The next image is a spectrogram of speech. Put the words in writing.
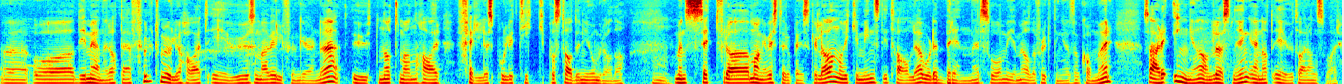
Og de mener at det er fullt mulig å ha et EU som er velfungerende, uten at man har felles politikk på stadig nye områder. Mm. Men sett fra mange vesteuropeiske land, og ikke minst Italia, hvor det brenner så mye med alle flyktningene som kommer, så er det ingen annen løsning enn at EU tar ansvar.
